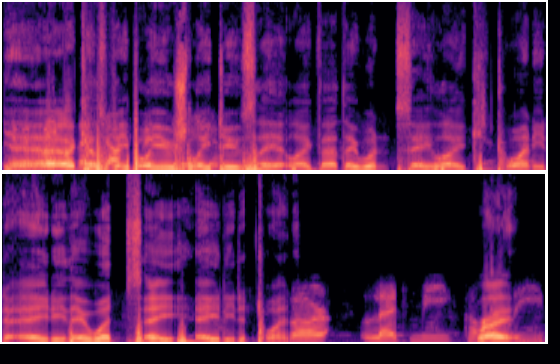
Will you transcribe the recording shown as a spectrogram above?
Yeah, Even I papers and guess people usually do say it like that. They wouldn't say like 20 to 80. They would say 80 to 20. Sir, let me Right. complete.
